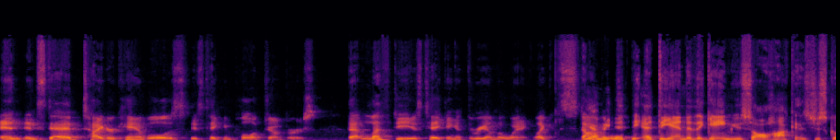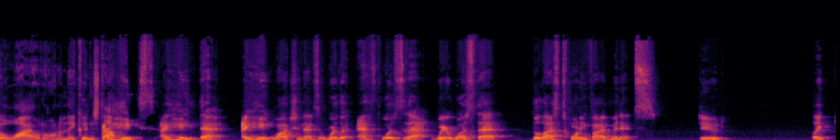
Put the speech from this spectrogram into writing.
And instead, Tiger Campbell is, is taking pull up jumpers. That lefty is taking a three on the wing. Like stop. Yeah, I mean, it. at the at the end of the game, you saw Jaquez just go wild on him. They couldn't stop. I hate him. I hate that. I hate watching that. So where the f was that? Where was that? The last twenty five minutes, dude. Like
